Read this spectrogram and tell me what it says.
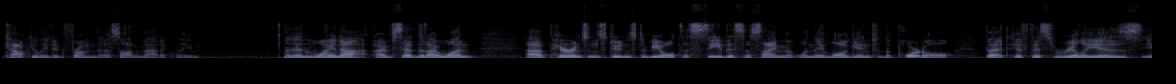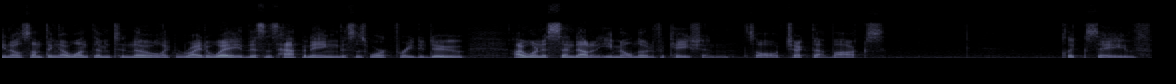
calculated from this automatically. And then why not? I've said that I want uh, parents and students to be able to see this assignment when they log into the portal. But if this really is, you know, something I want them to know like right away, this is happening, this is work for you to do, I want to send out an email notification. So I'll check that box click Save.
